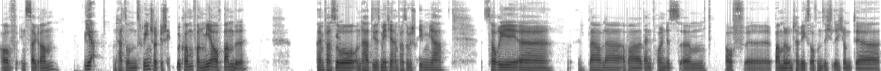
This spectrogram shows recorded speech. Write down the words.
auf Instagram Ja. und hat so einen Screenshot geschickt bekommen von mir auf Bumble. Einfach so, und da hat dieses Mädchen einfach so geschrieben, ja, sorry, äh, bla bla, aber dein Freund ist ähm, auf äh, Bumble unterwegs offensichtlich und der,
